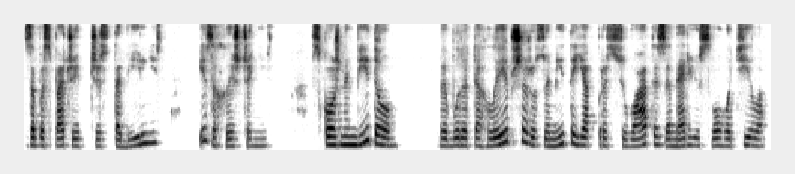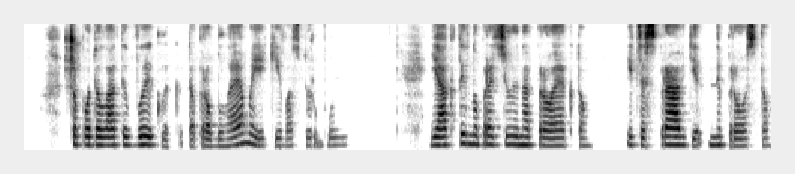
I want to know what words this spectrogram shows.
забезпечуючи стабільність і захищеність. З кожним відео ви будете глибше розуміти, як працювати з енергією свого тіла, щоб подолати виклики та проблеми, які вас турбують. Я активно працюю над проектом, і це справді непросто.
